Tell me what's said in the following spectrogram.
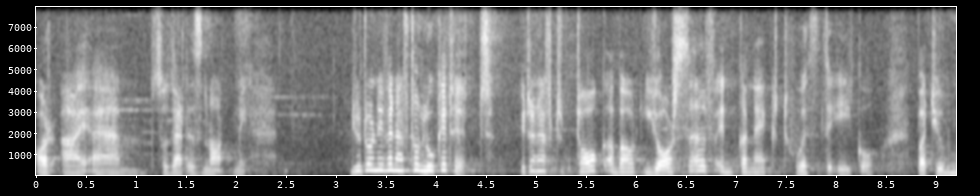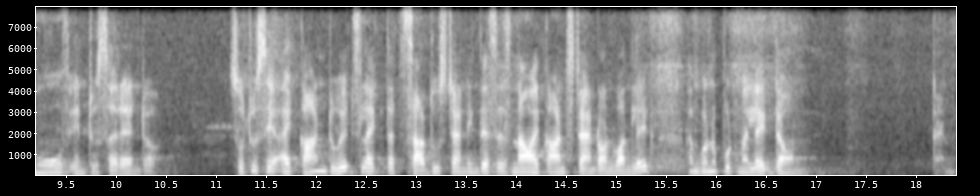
or I am, so that is not me. You don't even have to look at it. You don't have to talk about yourself in connect with the ego, but you move into surrender. So to say, I can't do it, it's like that sadhu standing there says, now I can't stand on one leg, I'm going to put my leg down. Then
